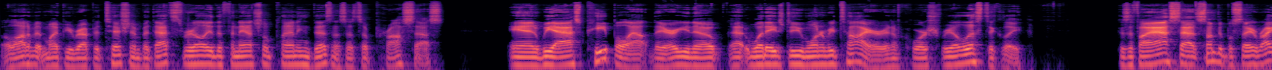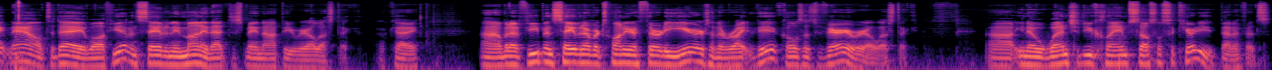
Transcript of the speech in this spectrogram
a lot of it might be repetition, but that's really the financial planning business. It's a process. And we ask people out there, you know, at what age do you want to retire? And, of course, realistically. Because if I ask that, some people say right now, today, well, if you haven't saved any money, that just may not be realistic. Okay. Uh, but if you've been saving over 20 or 30 years in the right vehicles, it's very realistic. Uh, you know, when should you claim Social Security benefits?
